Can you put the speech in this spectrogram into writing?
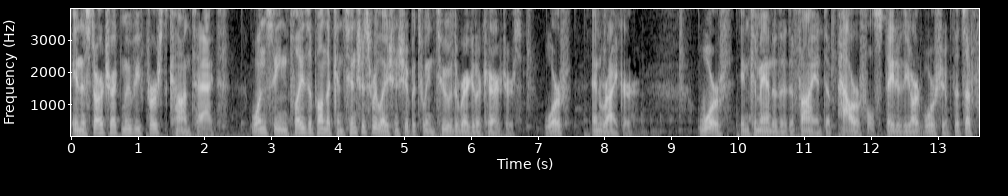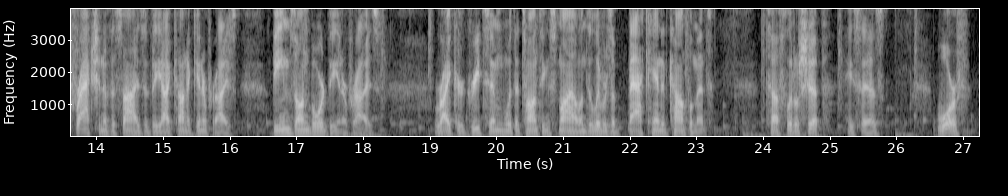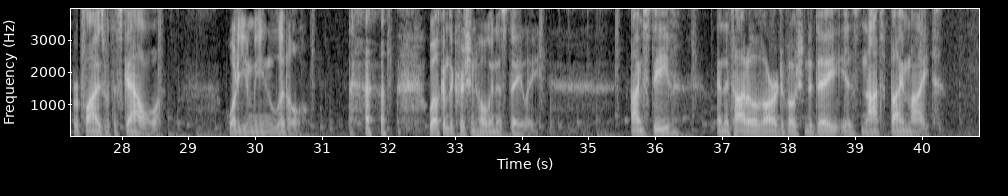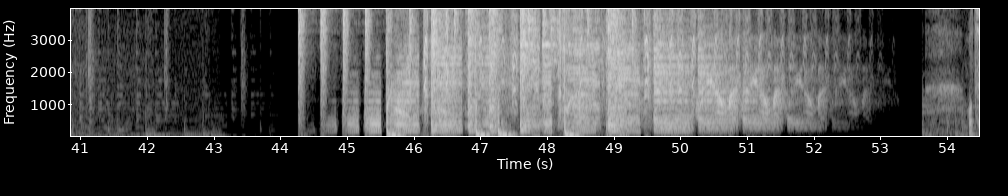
In the Star Trek movie First Contact, one scene plays upon the contentious relationship between two of the regular characters, Worf and Riker. Worf, in command of the Defiant, a powerful, state of the art warship that's a fraction of the size of the iconic Enterprise, beams on board the Enterprise. Riker greets him with a taunting smile and delivers a backhanded compliment. Tough little ship, he says. Worf replies with a scowl. What do you mean, little? Welcome to Christian Holiness Daily. I'm Steve, and the title of our devotion today is Not by Might.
